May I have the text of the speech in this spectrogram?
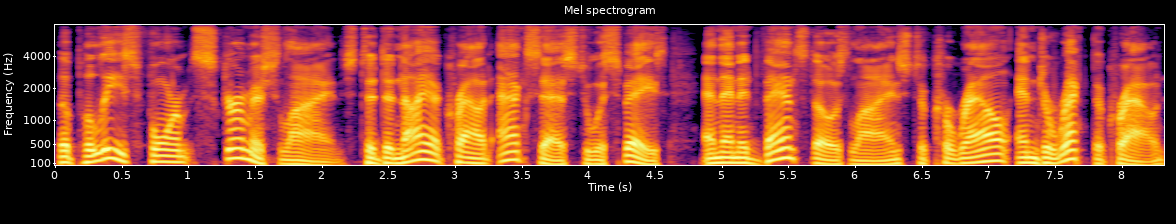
the police form skirmish lines to deny a crowd access to a space and then advance those lines to corral and direct the crowd,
